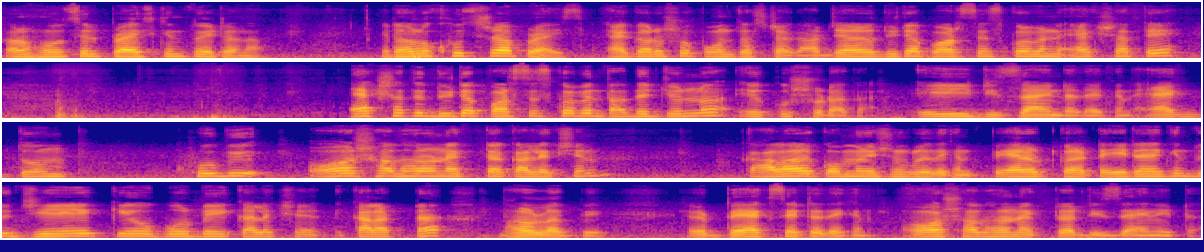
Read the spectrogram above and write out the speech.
কারণ হোলসেল প্রাইস কিন্তু এটা না। এটা হলো খুচরা প্রাইস, এগারোশো পঞ্চাশ টাকা। আর যারা দুইটা পারচেস করবেন একসাথে একসাথে দুইটা পারচেস করবেন তাদের জন্য একুশশো টাকা। এই ডিজাইনটা দেখেন, একদম খুবই অসাধারণ একটা কালেকশন কালার কম্বিনেশনগুলো দেখেন প্যারট কালারটা এটা কিন্তু যে কেউ পরবে এই কালেকশন কালারটা ভালো লাগবে। এর ব্যাক সাইডটা দেখেন, অসাধারণ একটা ডিজাইন এটা।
